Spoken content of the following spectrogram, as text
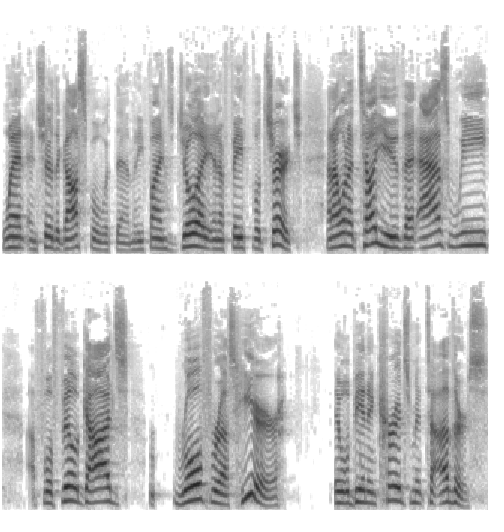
went and shared the gospel with them. And he finds joy in a faithful church. And I want to tell you that as we fulfill God's role for us here, it will be an encouragement to others.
